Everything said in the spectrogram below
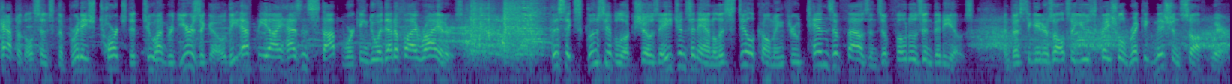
Capitol since the British torched it 200 years ago, the FBI hasn't stopped working to identify rioters. This exclusive look shows agents and analysts still combing through tens of thousands of photos and videos. Investigators also use facial recognition software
